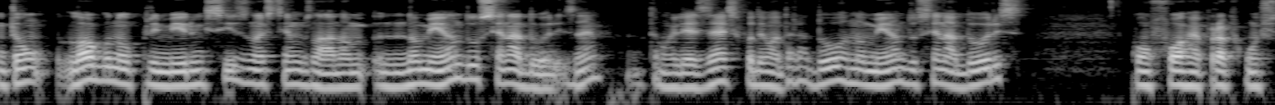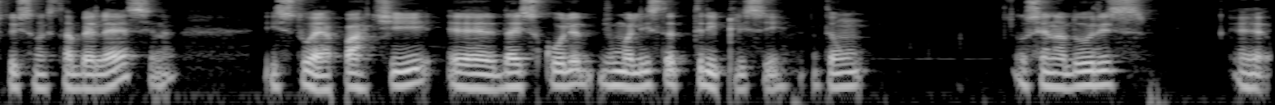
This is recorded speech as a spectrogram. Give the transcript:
Então, logo no primeiro inciso, nós temos lá nomeando os senadores. Né? Então, ele exerce o poder moderador, nomeando os senadores conforme a própria Constituição estabelece, né? isto é, a partir é, da escolha de uma lista tríplice. Então, os senadores, é,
